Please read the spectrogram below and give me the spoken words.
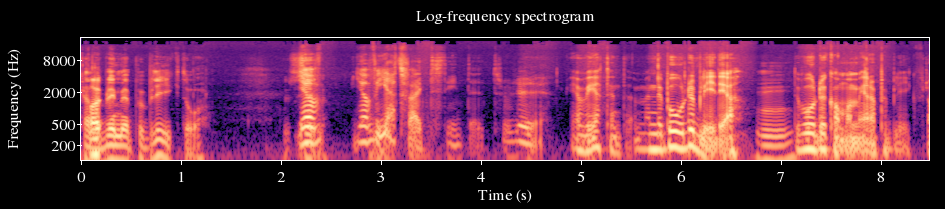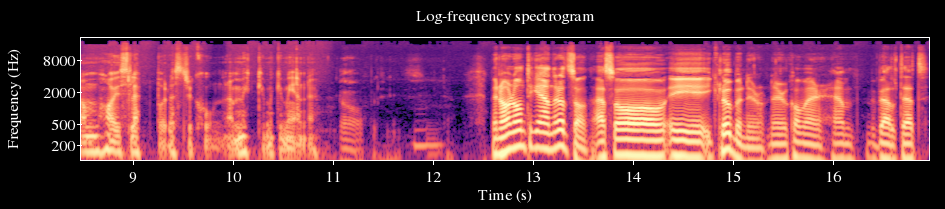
Kan Och- det bli mer publik då? Jag, jag vet faktiskt inte, tror du det? Jag vet inte, men det borde bli det. Mm. Det borde komma mera publik. För de har ju släppt på restriktionerna mycket, mycket mer nu. Ja, precis. Men har någonting ändrats så? Alltså i, i klubben nu då, när du kommer hem med bältet?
